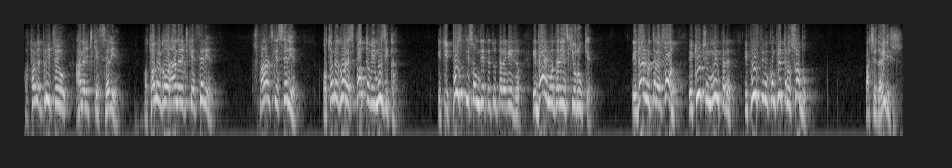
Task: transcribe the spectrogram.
O tome pričaju američke serije. O tome govore američke serije. Španske serije. O tome govore spotovi muzika. I ti pusti svom djetetu televizor i daj mu dalinski u ruke. I daj mu telefon i ključi mu internet i pusti mu kompjuter u sobu. Pa ćeš da vidiš.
